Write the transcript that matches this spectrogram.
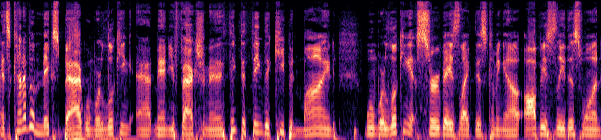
it's kind of a mixed bag when we're looking at manufacturing. And I think the thing to keep in mind when we're looking at surveys like this coming out, obviously this one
